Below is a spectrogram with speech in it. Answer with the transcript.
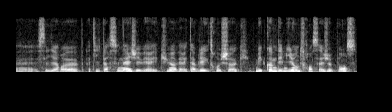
Euh, c'est-à-dire, euh, à titre personnel, j'ai vécu un véritable électrochoc, mais comme des millions de Français, je pense,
